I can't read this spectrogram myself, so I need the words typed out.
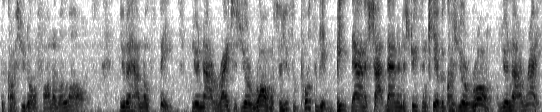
Because you don't follow the laws. You don't have no faith. You're not righteous. You're wrong. So you're supposed to get beat down and shot down in the streets and killed because you're wrong. You're not right.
